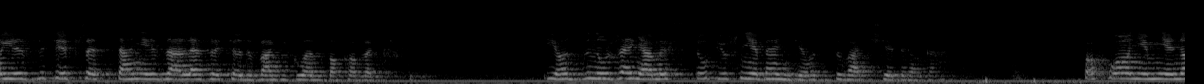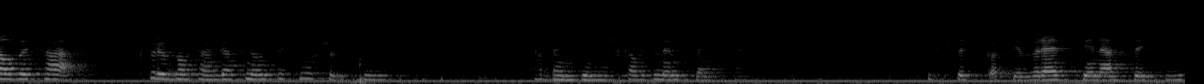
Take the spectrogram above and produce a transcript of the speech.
Moje życie przestanie zależeć od wagi głęboko we krwi. I od znużenia mych stóp już nie będzie odsuwać się droga. Pochłonie mnie nowy czas, który w oczach gasnących już lśni, a będzie mieszkał z mym sercem. I wszystko się wreszcie nasyci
